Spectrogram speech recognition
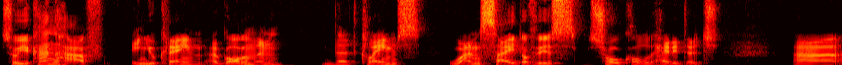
So you can't have in Ukraine a government that claims one side of this so called heritage uh,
